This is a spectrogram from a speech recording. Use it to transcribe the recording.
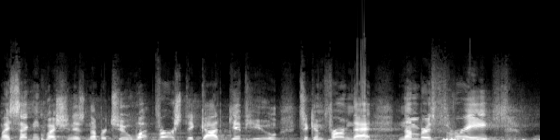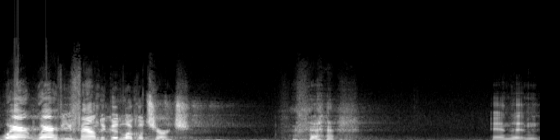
My second question is number two, what verse did God give you to confirm that? Number three, where, where have you found a good local church? and then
